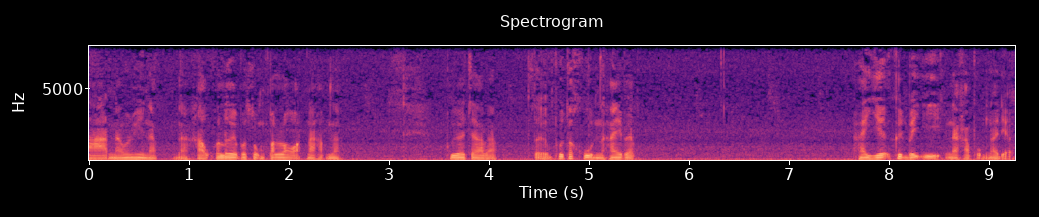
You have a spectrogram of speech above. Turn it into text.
ราณนะพี่นะนะเขาก็เลยผสมประหลอดนะครับนะเพื่อจะแบบเสริมพุทธคุณให้แบบ ให้เยอะขึ้นไปอีกนะครับผมนะเดี๋ยว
